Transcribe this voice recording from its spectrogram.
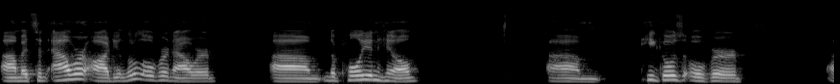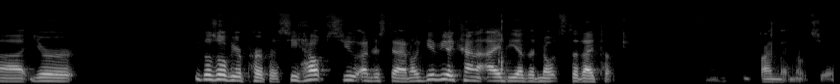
Um, it's an hour audio, a little over an hour. Um, Napoleon Hill, um, he goes over uh, your he goes over your purpose. He helps you understand. I'll give you a kind of idea of the notes that I took. Find my notes here.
